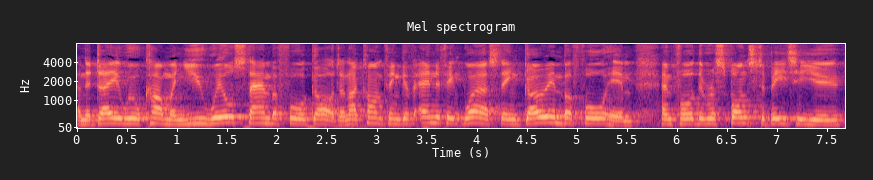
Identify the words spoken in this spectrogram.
And the day will come when you will stand before God. And I can't think of anything worse than going before Him and for the response to be to you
